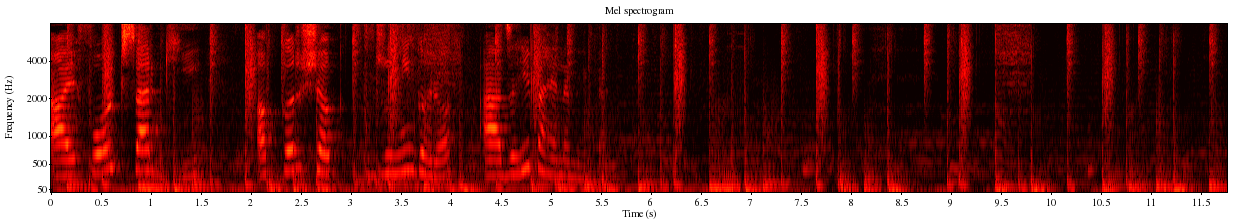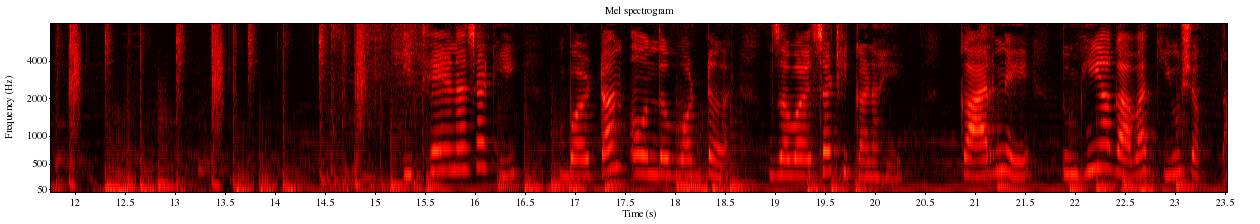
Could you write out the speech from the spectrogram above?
आयफोर्ट सारखी आकर्षक जुनी घरं आजही पाहायला मिळतात. इथे येण्यासाठी बर्टन ऑन द वॉटर जवळचं ठिकाण आहे. कारने तुम्ही या गावात येऊ शकता.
